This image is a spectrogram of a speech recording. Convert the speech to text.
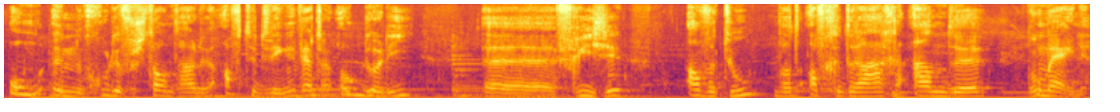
om een goede verstandhouding af te dwingen... werd er ook door die uh, Friesen af en toe wat afgedragen aan de Romeinen.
